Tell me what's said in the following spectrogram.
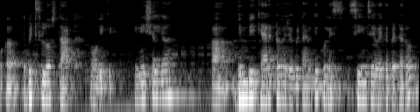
ఒక బిట్ స్లో స్టార్ట్ మూవీకి ఇనీషియల్గా బింబీ క్యారెక్టర్ని చూపించడానికి కొన్ని సీన్స్ ఏవైతే పెట్టారో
